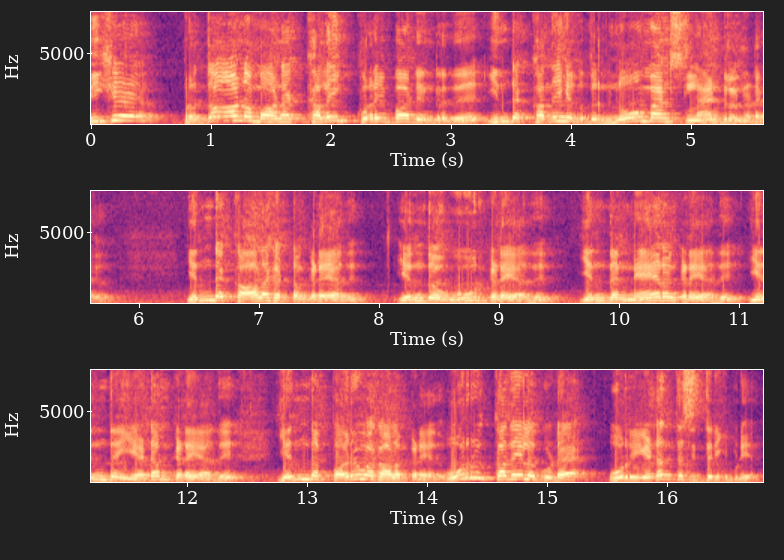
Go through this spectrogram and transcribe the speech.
மிக பிரதானமான கலை குறைபாடுன்றது இந்த கதைகள் வந்து நோமேன்ஸ் லேண்டில் நடக்குது. எந்த காலகட்டம் கிடையாது எந்த ஊர் கிடையாது எந்த நேரம் கிடையாது எந்த இடம் கிடையாது எந்த பருவ காலம் கிடையாது. ஒரு கதையில் கூட ஒரு இடத்தை சித்தரிக்க முடியாது.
